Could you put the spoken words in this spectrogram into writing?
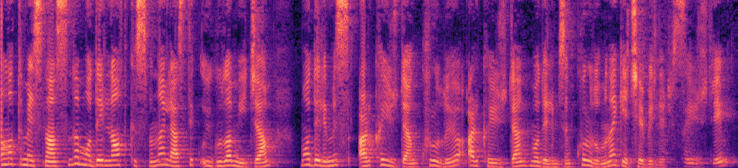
Anlatım esnasında modelin alt kısmına lastik uygulamayacağım. Modelimiz arka yüzden kuruluyor. Arka yüzden modelimizin kurulumuna geçebiliriz. Arka yüzdeyim.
